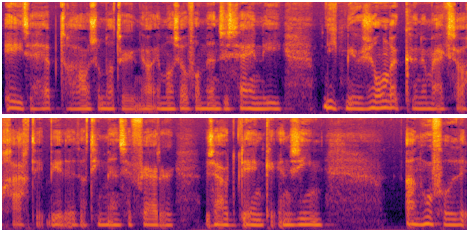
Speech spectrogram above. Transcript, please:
eten heb trouwens... omdat er nou eenmaal zoveel mensen zijn die niet meer zonder kunnen... maar ik zou graag willen dat die mensen verder zouden denken en zien aan hoeveel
